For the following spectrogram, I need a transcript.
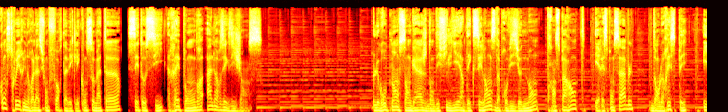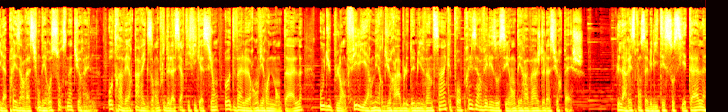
Construire une relation forte avec les consommateurs, c'est aussi répondre à leurs exigences. Le groupement s'engage dans des filières d'excellence d'approvisionnement transparentes et responsables dans le respect et la préservation des ressources naturelles, au travers par exemple de la certification haute valeur environnementale ou du plan filière mer durable 2025 pour préserver les océans des ravages de la surpêche. La responsabilité sociétale,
